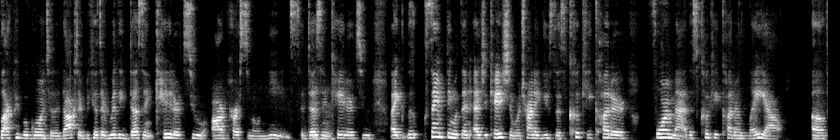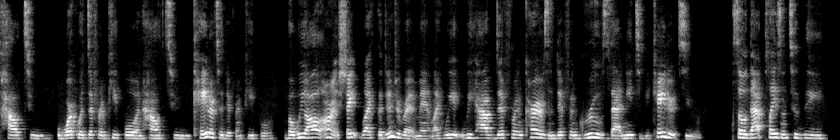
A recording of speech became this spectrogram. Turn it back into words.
black people going to the doctor because it really doesn't cater to our personal needs. It doesn't mm-hmm. cater to like the same thing within education. We're trying to use this cookie cutter format this cookie cutter layout of how to work with different people and how to cater to different people. But we all aren't shaped like the gingerbread man. Like we we have different curves and different grooves that need to be catered to so that plays into the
